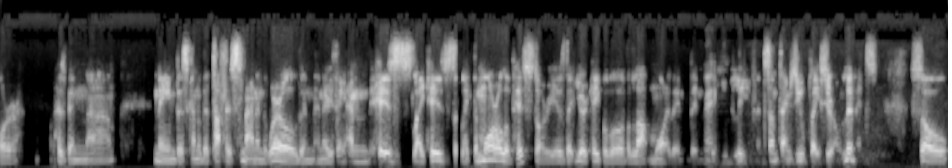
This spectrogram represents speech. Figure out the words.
or has been um, named as kind of the toughest man in the world and, and everything. And his like his like the moral of his story is that you're capable of a lot more than, than, right. than you believe. And sometimes you place your own limits. So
